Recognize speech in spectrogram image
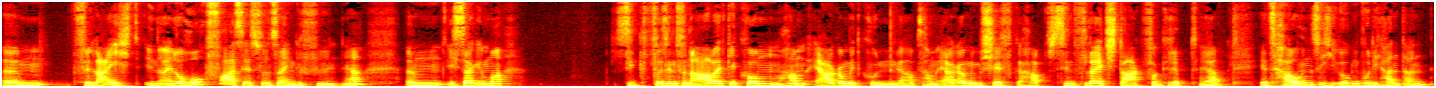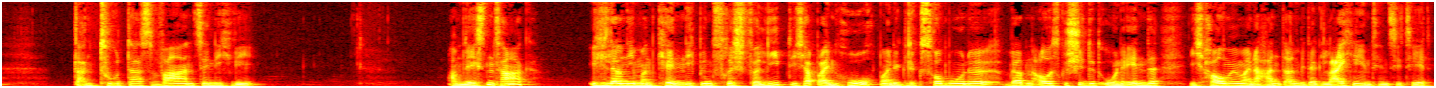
ähm, vielleicht in einer Hochphase ist von seinen Gefühlen. Ja? Ähm, ich sage immer, Sie sind von der Arbeit gekommen, haben Ärger mit Kunden gehabt, haben Ärger mit dem Chef gehabt, sind vielleicht stark vergrippt, ja. Jetzt hauen sich irgendwo die Hand an, dann tut das wahnsinnig weh. Am nächsten Tag, ich lerne jemanden kennen, ich bin frisch verliebt, ich habe ein Hoch, meine Glückshormone werden ausgeschüttet ohne Ende. Ich hau mir meine Hand an mit der gleichen Intensität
